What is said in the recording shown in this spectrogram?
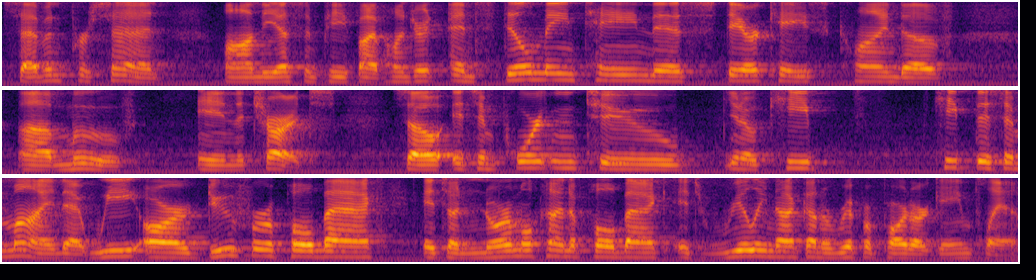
7% on the S&P 500 and still maintain this staircase kind of uh, move in the charts. So it's important to, you know, keep keep this in mind that we are due for a pullback. It's a normal kind of pullback. It's really not going to rip apart our game plan.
